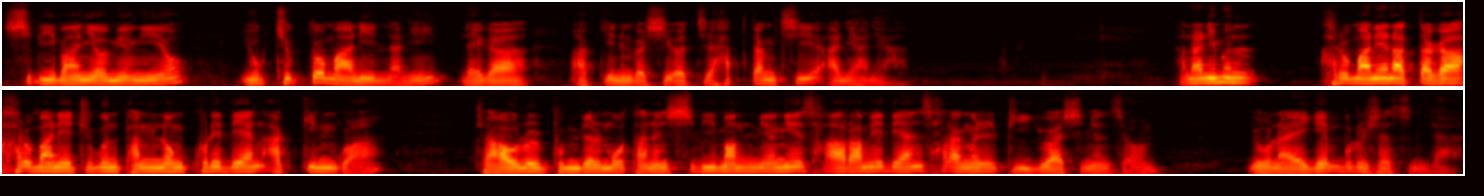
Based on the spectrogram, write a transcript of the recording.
12만여 명이요 육축도 많이 있나니 내가 아끼는 것이 어찌 합당치 아니하냐. 하나님은 하루 만에 났다가 하루 만에 죽은 박농쿨에 대한 아낌과 좌우를 분별 못하는 12만 명의 사람에 대한 사랑을 비교하시면서 요나에게 물으셨습니다.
